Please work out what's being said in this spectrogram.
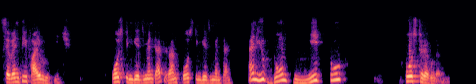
75 rupees post engagement ad run post engagement ad. And you don't need to post regularly.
